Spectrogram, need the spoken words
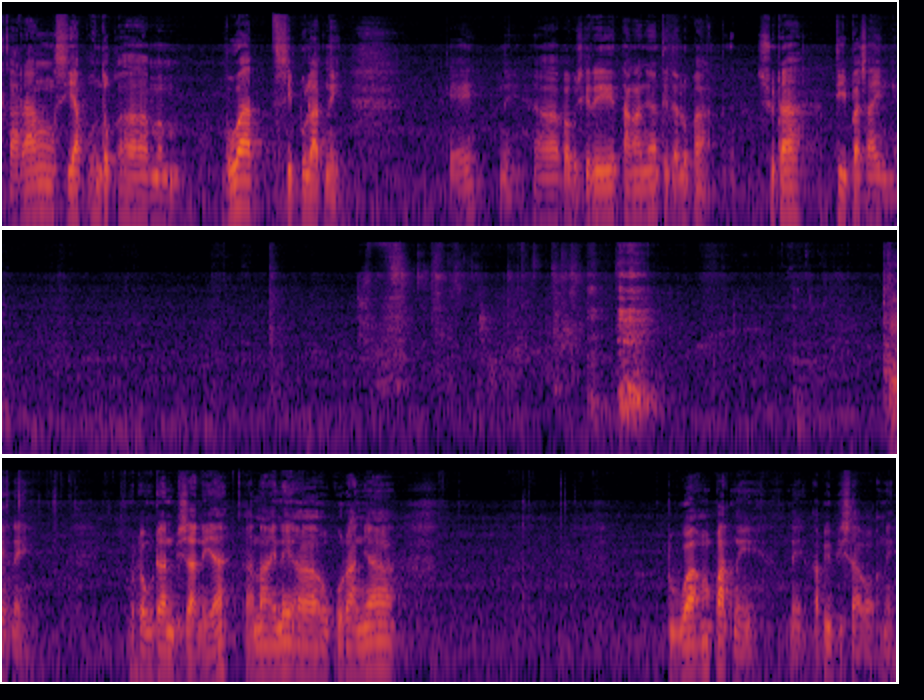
sekarang siap untuk uh, membuat si bulat nih. Oke, nih uh, bagus kiri tangannya tidak lupa sudah dibasahin nih. Oke nih. Mudah-mudahan bisa nih ya karena ini uh, ukurannya 24 nih. Nih tapi bisa kok nih.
